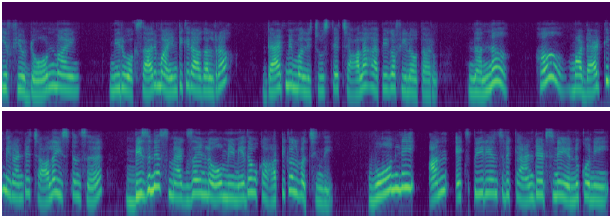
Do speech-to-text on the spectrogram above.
ఇఫ్ యూ డోంట్ మైండ్ మీరు ఒకసారి మా ఇంటికి రాగలరా? డాడ్ మిమ్మల్ని చూస్తే చాలా హ్యాపీగా ఫీల్ అవుతారు. నన్నా? హా మా డాడ్కి మీరంటే చాలా ఇష్టం సార్. బిజినెస్ మ్యాగజైన్లో మీ మీద ఒక ఆర్టికల్ వచ్చింది. ఓన్లీ అన్ఎక్స్పీరియన్స్డ్ క్యాండిడేట్స్నే ఎన్నుకొని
